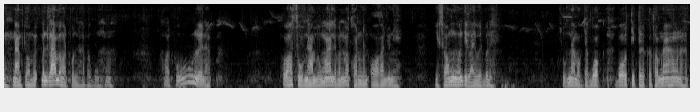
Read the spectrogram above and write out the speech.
ุ่นน้ำตัวมันล้ามไปหอดปุ่นนะครับผักบุ้งหอดพูนเลยนะครับ เพราะว่าเขาสูบน้ำลงมาแล้วมันมาคอนกันออกกันอยู่นี่ อีกสองมือมันติดไหลเวิร์ดบ่นี่สูบน้ำออกจากบ่อบ่อติดเถอะกระทอมหน้าเฮานะครับ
